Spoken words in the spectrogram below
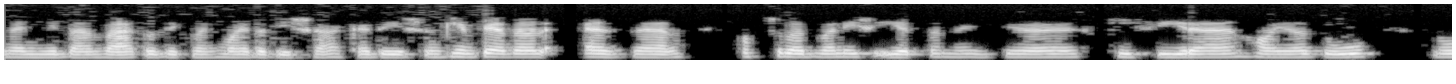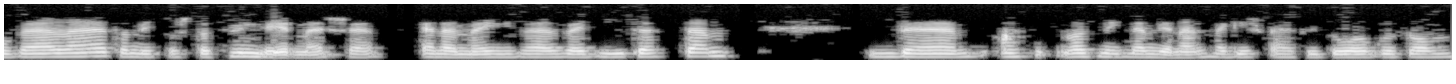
mennyiben változik meg majd a viselkedésünk. Én például ezzel kapcsolatban is írtam egy kifire hajazó novellát, amit most a tündérmese elemeivel vegyítettem, de az, az még nem jelent meg, és lehet, hogy dolgozom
